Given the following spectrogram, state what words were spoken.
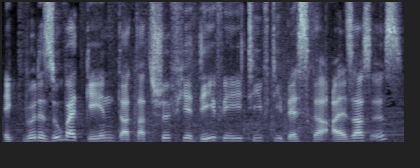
Ich würde so weit gehen, dass das Schiff hier definitiv die bessere Alsace ist.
